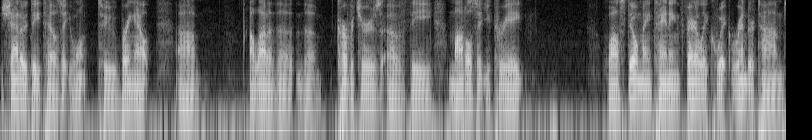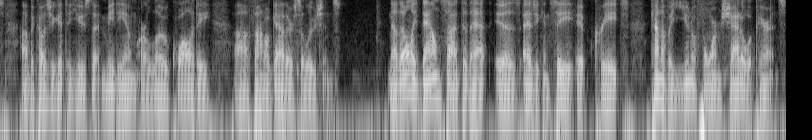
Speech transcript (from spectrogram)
shadow details that you want to bring out uh, a lot of the, the curvatures of the models that you create while still maintaining fairly quick render times uh, because you get to use that medium or low quality uh, Final Gather solutions. Now the only downside to that is as you can see it creates kind of a uniform shadow appearance.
